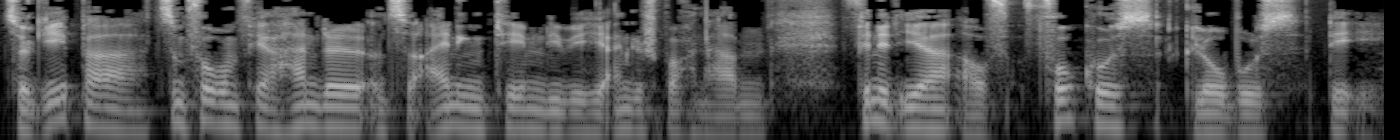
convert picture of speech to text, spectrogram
zur GEPA, zum Forum Fair Handel und zu einigen Themen, die wir hier angesprochen haben, findet ihr auf focusglobus.de.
